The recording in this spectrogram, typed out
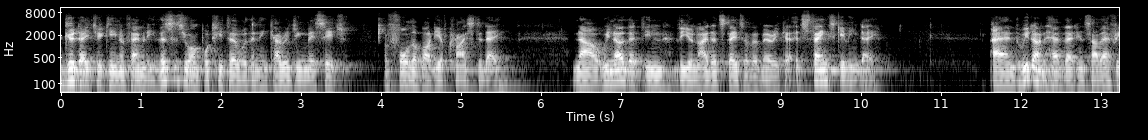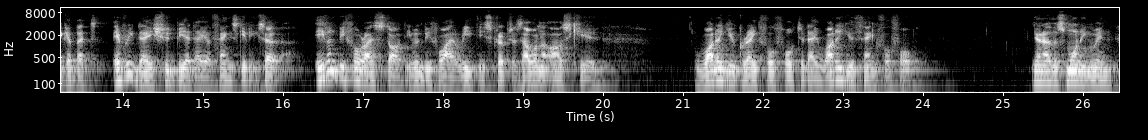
Good day to you, Kingdom family. This is Johan Potgieter with an encouraging message for the body of Christ today. Now, we know that in the United States of America, it's Thanksgiving Day. And we don't have that in South Africa, but every day should be a day of thanksgiving. So, even before I start, even before I read these scriptures, I want to ask you what are you grateful for today? What are you thankful for? You know, this morning when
